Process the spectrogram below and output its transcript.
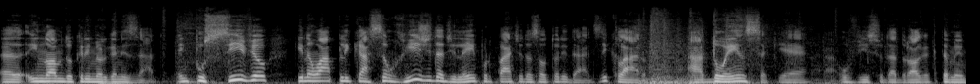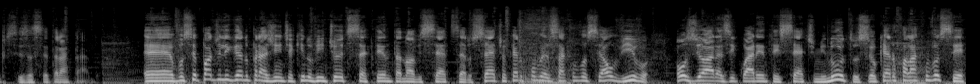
eh, em nome do crime organizado. É impossível que não há aplicação rígida de lei por parte das autoridades. E, claro, a doença que é o vício da droga que também precisa ser tratado. Eh, você pode ligando pra gente aqui no 2870-9707. Eu quero conversar com você ao vivo. 11 horas e 47 minutos. Eu quero falar com você.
